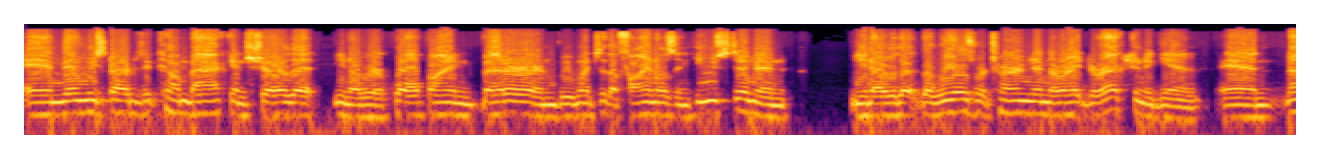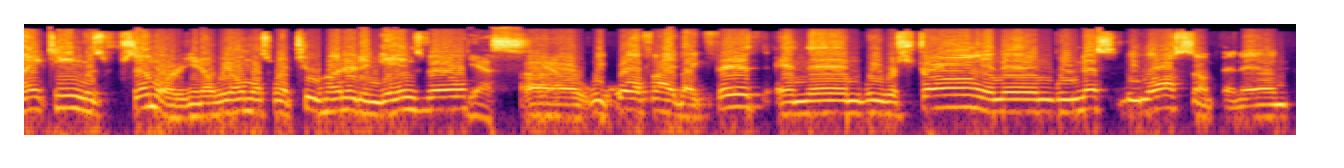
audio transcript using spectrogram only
And then we started to come back and show that, you know, we were qualifying better and we went to the finals in Houston and you know, the, the wheels were turned in the right direction again. And 19 was similar. You know, we almost went 200 in Gainesville. Yes. Uh, yeah. We qualified like fifth, and then we were strong, and then we missed, we lost something. And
